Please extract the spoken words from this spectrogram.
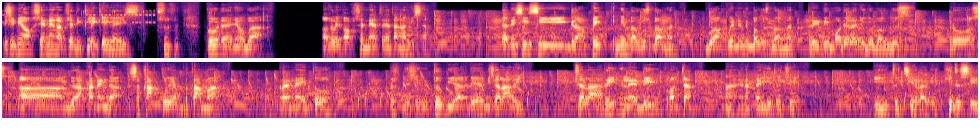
di sini optionnya nggak bisa diklik ya guys. Gue udah nyoba ngeklik optionnya ternyata nggak bisa. Dari sisi grafik ini bagus banget. Gue akuin ini bagus banget. 3D modelnya juga bagus. Terus uh, gerakannya nggak sekaku yang pertama. Kerennya itu terus di sini tuh biar dia bisa lari. Bisa lari landing loncat. Nah enaknya gitu sih itu sih lagi. Gitu sih.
